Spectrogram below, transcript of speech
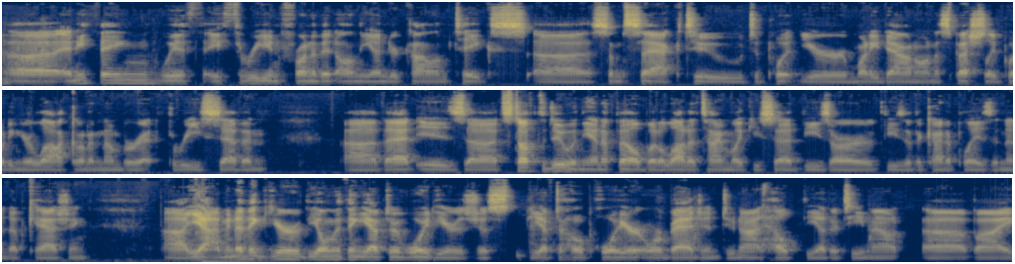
Uh, anything with a three in front of it on the under column takes uh, some sack to to put your money down on, especially putting your lock on a number at three seven. Uh, that is uh, it's tough to do in the NFL, but a lot of time, like you said, these are these are the kind of plays that end up cashing uh, yeah, I mean, I think you're the only thing you have to avoid here is just you have to hope Hoyer or Bagent do not help the other team out uh, by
